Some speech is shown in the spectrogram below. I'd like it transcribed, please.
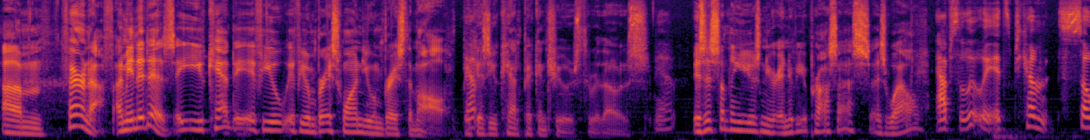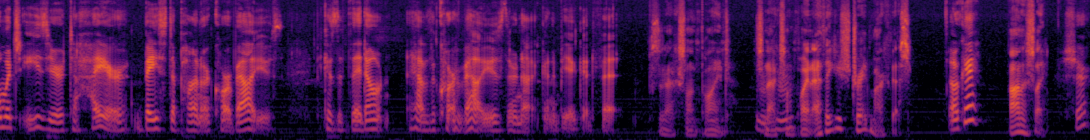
Fair enough. I mean, it is. You can't if you if you embrace one, you embrace them all because you can't pick and choose through those. Yep. Is this something you use in your interview process as well? Absolutely. It's become so much easier to hire based upon our core values because if they don't have the core values, they're not going to be a good fit. It's an excellent point. It's Mm-hmm. an excellent point. I think you should trademark this. Okay, Honestly. sure.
